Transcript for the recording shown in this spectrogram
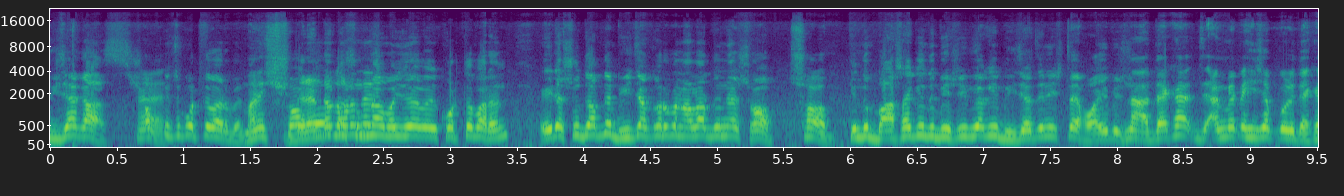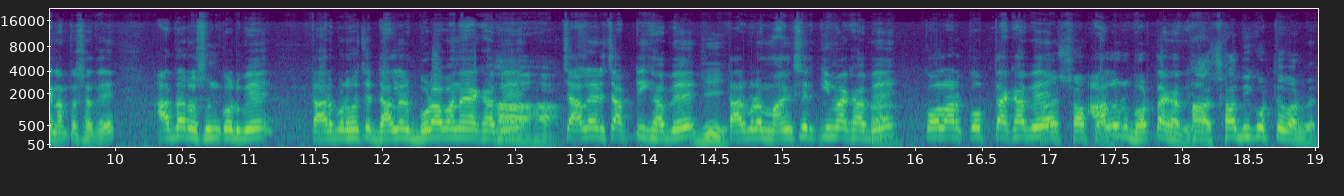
ভিজা গাছ হ্যাঁ। সবকিছু করতে পারবেন। মানে ব্লেন্ডার তো শুকনা ভিজা করতে পারেন। এটা শুধু আপনি ভিজা করবেন আলাদা দুনিয়া সব। সব। কিন্তু বাসায় কিন্তু বেশিরভাগই ভিজা জিনিসটা হয় বেশি। না দেখা আমি একটা হিসাব করি দেখেন আপনার সাথে। আদা রসুন করবে তারপর হচ্ছে ডালের বোড়া বানায় খাবে হ্যাঁ। চালের চাপটি খাবে। তারপরে মাংসের কিমা খাবে কলার কোপ্তা খাবে সব আলুর ভর্তা খাবে। হ্যাঁ সবই করতে পারবেন।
